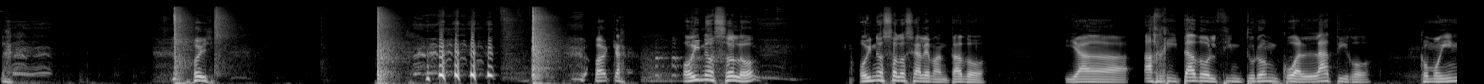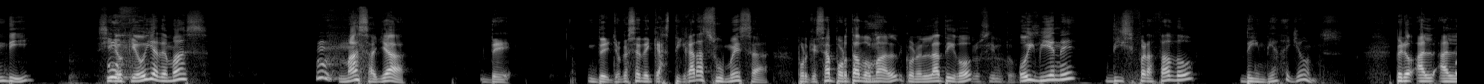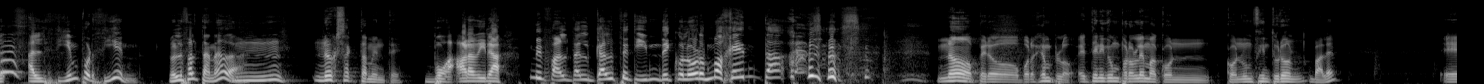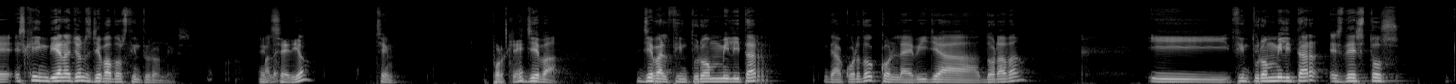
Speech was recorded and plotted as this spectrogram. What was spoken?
Hoy. Hoy no solo. Hoy no solo se ha levantado y ha agitado el cinturón cual látigo como Indy, sino que hoy además, más allá de, de yo qué sé, de castigar a su mesa porque se ha portado mal con el látigo, Lo siento. hoy viene disfrazado de Indiana Jones. Pero al, al, al 100%. No le falta nada. Mm, no exactamente. Buah, ahora dirá, me falta el calcetín de color magenta. No, pero por ejemplo, he tenido un problema con, con un cinturón. vale. Eh, es que Indiana Jones lleva dos cinturones. ¿En serio? Sí. ¿Por qué? Lleva, lleva el cinturón militar, ¿de acuerdo? Con la hebilla dorada. Y cinturón militar es de estos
